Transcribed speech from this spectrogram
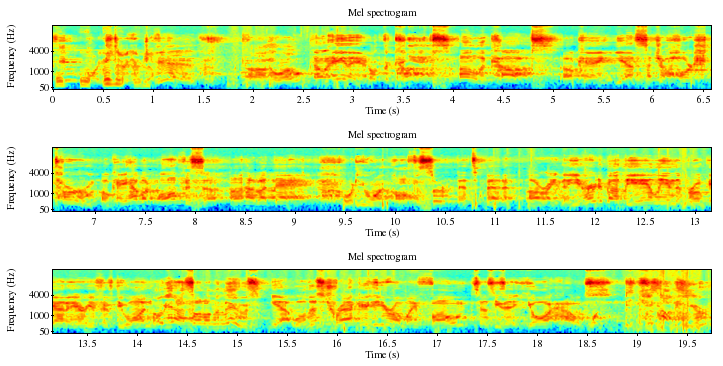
That? Yip yip? Oh, you're here, Jeff. Yeah. Uh, hello? Oh, hey there. Oh, the cops. Oh, the cops. Okay, yeah, it's such a harsh term. Okay, how about officer? Huh? How about that? What do you want, officer? That's better. All right, now you heard about the alien that broke out of Area 51? Oh, yeah, I saw it on the news. Yeah, well, this tracker here on my phone says he's at your house. He- He's not here.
